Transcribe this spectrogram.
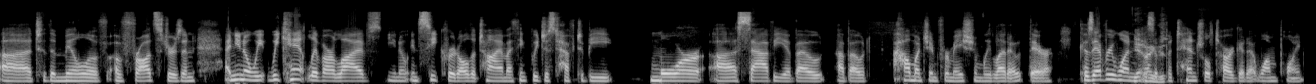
uh, to the mill of, of fraudsters. And and you know we, we can't live our lives you know in secret all the time. I think we just have to be more uh, savvy about about how much information we let out there because everyone yeah, is a potential target at one point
